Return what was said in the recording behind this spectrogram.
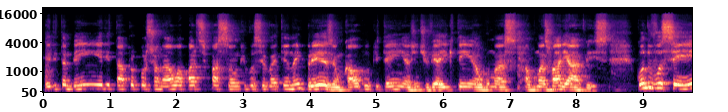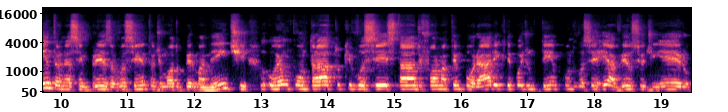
ele também ele está proporcional à participação que você vai ter na empresa. É um cálculo que tem, a gente vê aí que tem algumas, algumas variáveis. Quando você entra nessa empresa, você entra de modo permanente ou é um contrato que você está de forma temporária e que depois de um tempo, quando você reaver o seu dinheiro,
